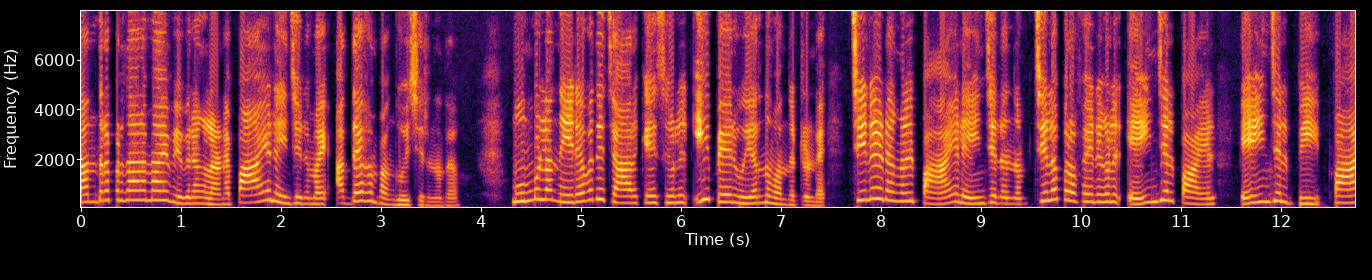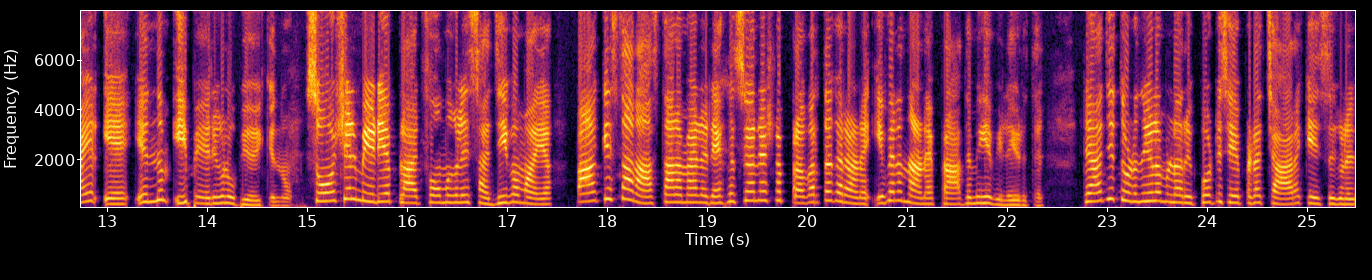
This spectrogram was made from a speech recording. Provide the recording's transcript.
തന്ത്രപ്രധാനമായ വിവരങ്ങളാണ് പായൽ ഏഞ്ചലുമായി അദ്ദേഹം പങ്കുവച്ചിരുന്നത്. മുമ്പുള്ള നിരവധി ചാരക്കേസുകളിൽ ഈ പേര് ഉയർന്നു വന്നിട്ടുണ്ട്. ചിലയിടങ്ങളിൽ പായൽ ഏഞ്ചൽ എന്നും ചില പ്രൊഫൈലുകളിൽ Angel Payal Angel B Payal A എന്നും ഈ പേരുകൾ ഉപയോഗിക്കുന്നു. സോഷ്യൽ മീഡിയ പ്ലാറ്റ്ഫോമുകളിൽ സജീവമായ പാകിസ്ഥാൻ ആസ്ഥാനമായുള്ള രഹസ്യാന്വേഷണ പ്രവർത്തകരാണ് ഇവരെന്നാണ് പ്രാഥമിക വിലയിരുത്തൽ. രാജ്യത്തുടനീളമുള്ള റിപ്പോർട്ട് ചെയ്യപ്പെട്ട ചാര കേസുകളിൽ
